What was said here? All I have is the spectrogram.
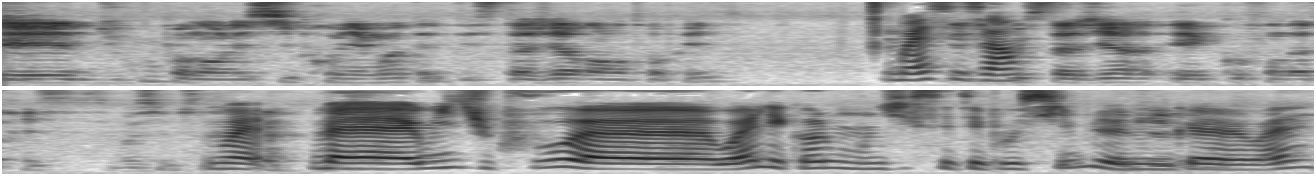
Et du coup, pendant les six premiers mois, t'as été stagiaire dans l'entreprise Ouais, c'est du ça. coup, stagiaire et cofondatrice, c'est possible ça Ouais. bah oui, du coup, euh, ouais, l'école m'ont dit que c'était possible. Donc euh, ouais.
